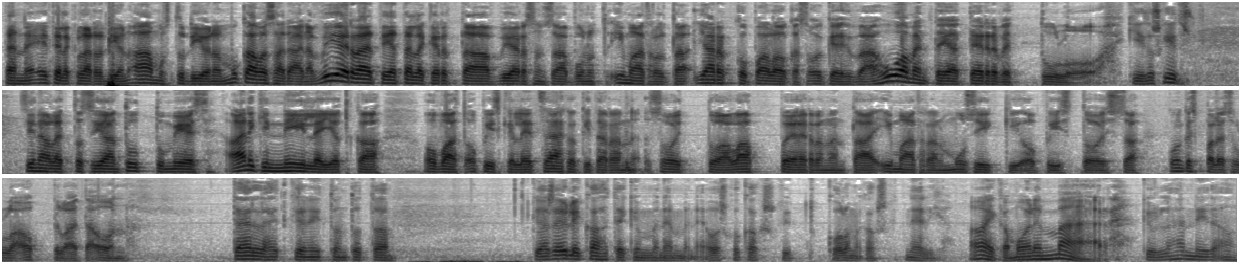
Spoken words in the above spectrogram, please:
tänne Etelä-Radion aamustudioon. On mukava saada aina vieraita ja tällä kertaa vieras on saapunut Imatralta Jarkko Palokas. Oikein hyvää huomenta ja tervetuloa. Kiitos, kiitos. Sinä olet tosiaan tuttu mies, ainakin niille, jotka ovat opiskelleet sähkökitaran soittoa Lappeenrannan tai Imatran musiikkiopistoissa. Kuinka paljon sulla oppilaita on? Tällä hetkellä niitä on tota, kyllä se yli 20 menee, olisiko 23-24. Aikamoinen määrä. Kyllähän niitä on.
